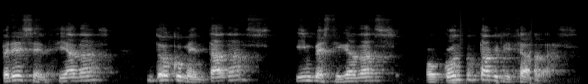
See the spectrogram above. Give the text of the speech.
presenciadas, documentadas, investigadas o contabilizadas.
